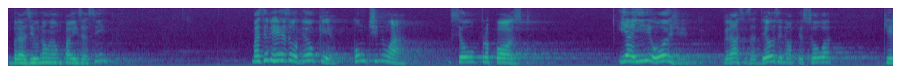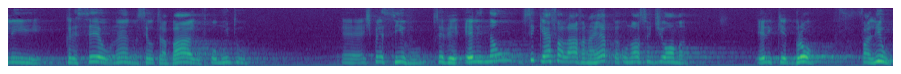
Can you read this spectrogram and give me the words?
O Brasil não é um país assim. Mas ele resolveu o quê? Continuar o seu propósito. E aí, hoje, graças a Deus, ele é uma pessoa que ele cresceu né, no seu trabalho, ficou muito é, expressivo. Você vê, ele não sequer falava na época o nosso idioma. Ele quebrou, faliu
